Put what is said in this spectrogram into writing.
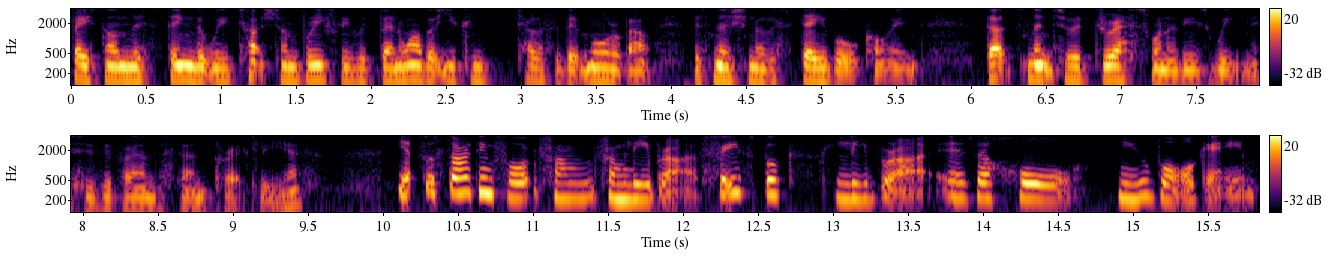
based on this thing that we touched on briefly with Benoit, but you can tell us a bit more about this notion of a stable coin. That's meant to address one of these weaknesses, if I understand correctly, yes? Yeah, so starting for, from, from Libra, Facebook's Libra is a whole new ball game.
